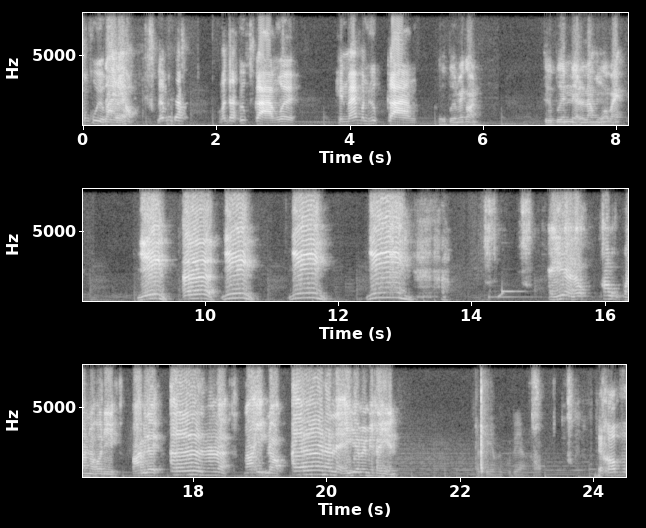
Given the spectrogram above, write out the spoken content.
มึงคุยกับได้ใครแล้ว แล้วมันจะมันจะฮึบกลางเว้ยเห็นไหมมันฮึบกลางถือปืนไว้ก่อน ถือปืนเหนือแล้วหัวไว้ยิง เออ ยิง ยิง ยิงไอ้เหี้ยแล้วเข้าควันมาพอดีปาไปเลย เออนั่นแหละมาอีกดอก เออนั่นแหละไอ้เหี้ยไม่มีใครเห็น สตรีมให้กูได้ยังครับไอ้เขาส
